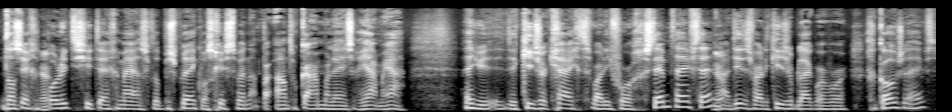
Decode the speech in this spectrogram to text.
dan zeggen politici tegen mij, als ik dat bespreek, was gisteren bij een paar aantal Kamerleden, zeggen ja, maar ja, de kiezer krijgt waar hij voor gestemd heeft. Hè? Nou, dit is waar de kiezer blijkbaar voor gekozen heeft.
